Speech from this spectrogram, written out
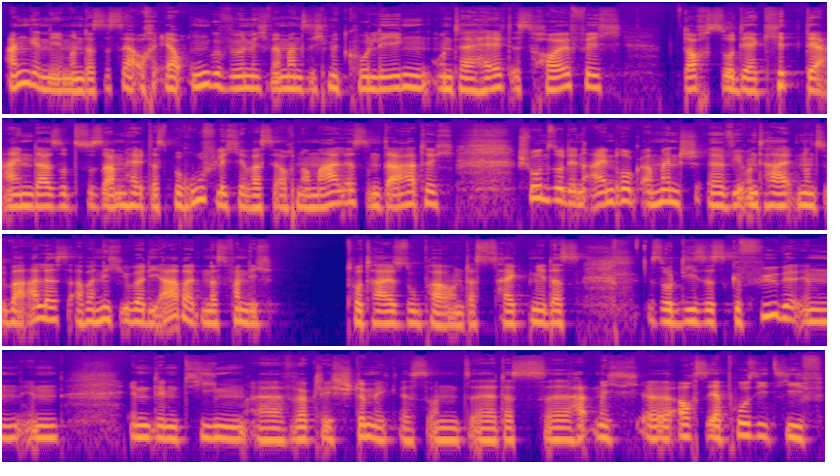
angenehm. Und das ist ja auch eher ungewöhnlich, wenn man sich mit Kollegen unterhält, ist häufig doch so der Kit, der einen da so zusammenhält, das Berufliche, was ja auch normal ist. Und da hatte ich schon so den Eindruck, ah Mensch, äh, wir unterhalten uns über alles, aber nicht über die Arbeit. Und das fand ich total super. Und das zeigt mir, dass so dieses Gefüge in, in, in dem Team äh, wirklich stimmig ist. Und äh, das äh, hat mich äh, auch sehr positiv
